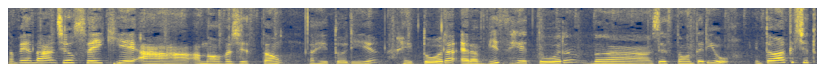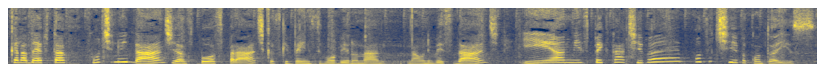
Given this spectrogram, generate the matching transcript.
Na verdade, eu sei que a, a nova gestão da reitoria, reitora, era vice-reitora da gestão anterior. Então, eu acredito que ela deve dar continuidade às boas práticas que vem desenvolvendo na, na universidade e a minha expectativa é positiva quanto a isso.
